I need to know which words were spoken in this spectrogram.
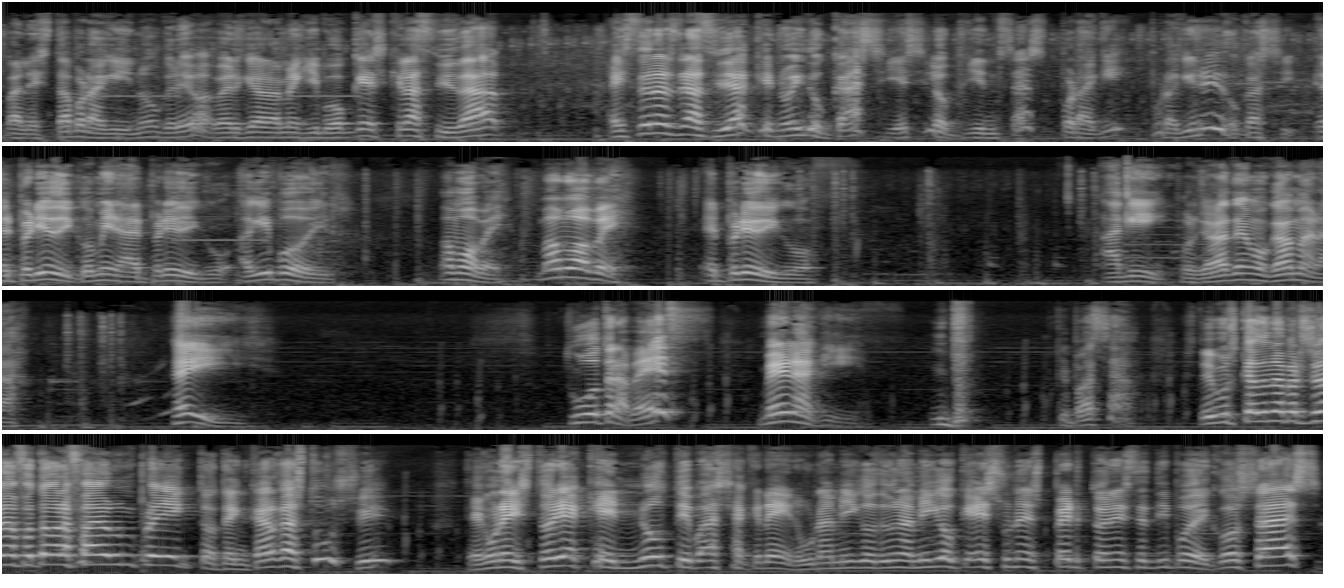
Vale, está por aquí, ¿no? Creo, a ver que ahora me equivoque. Es que la ciudad hay zonas de la ciudad que no he ido casi, ¿eh? Si lo piensas, por aquí, por aquí no he ido casi. El periódico, mira, el periódico, aquí puedo ir. Vamos a ver, vamos a ver. El periódico. Aquí, porque ahora tengo cámara. ¡Hey! ¿Tú otra vez? Ven aquí. ¿Qué pasa? Estoy buscando una persona fotógrafa en un proyecto ¿Te encargas tú? Sí Tengo una historia que no te vas a creer Un amigo de un amigo que es un experto en este tipo de cosas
